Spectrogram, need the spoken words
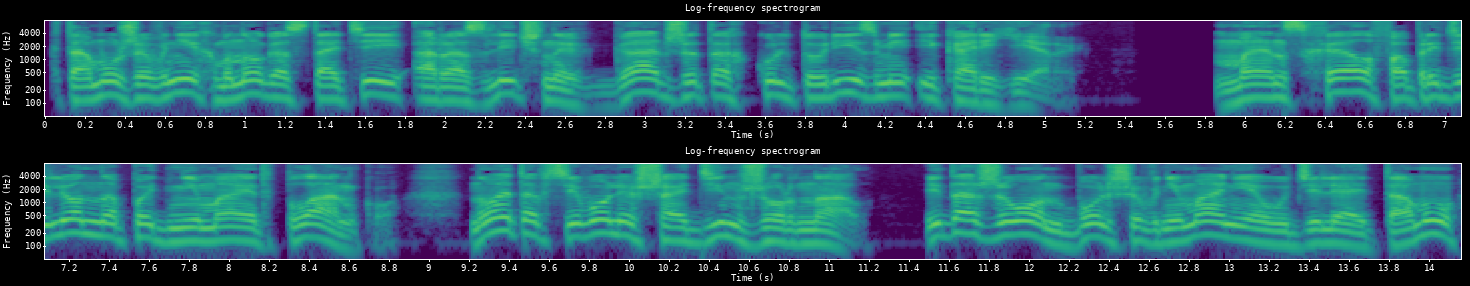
К тому же в них много статей о различных гаджетах, культуризме и карьеры. Men's Health определенно поднимает планку, но это всего лишь один журнал, и даже он больше внимания уделяет тому,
